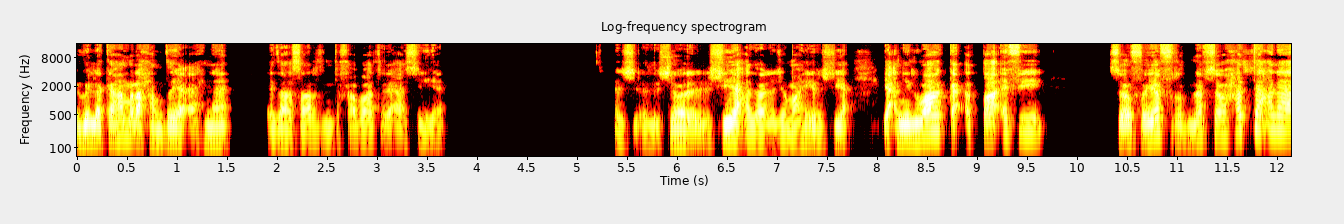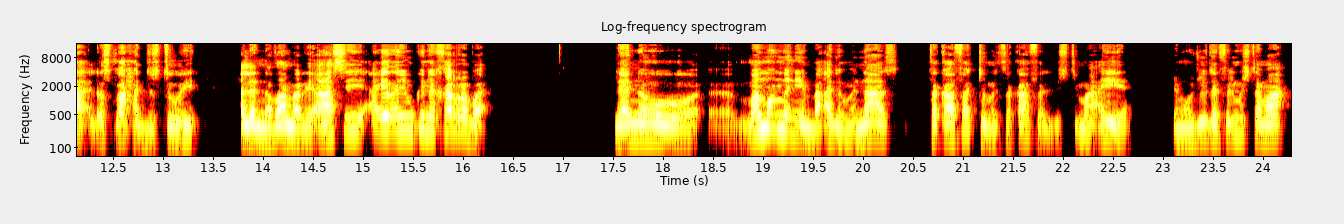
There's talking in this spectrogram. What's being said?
يقول لك أهم راح نضيع إحنا إذا صارت انتخابات رئاسية. الشيعة هذول جماهير الشيعة. يعني الواقع الطائفي سوف يفرض نفسه حتى على الإصلاح الدستوري. على النظام الرئاسي أيضا يمكن يخربه. لأنه ما مؤمنين بعدهم الناس. ثقافتهم الثقافة الاجتماعية الموجودة في المجتمع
